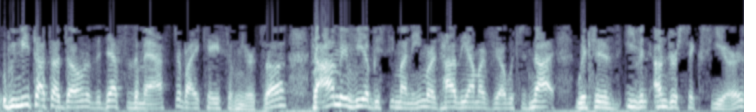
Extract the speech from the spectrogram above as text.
ubimitat adon, or the death of the master by a case of nirtza, the ama ivriya b'simanim, or how the ama ivriya, which is not, which is even under six years.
